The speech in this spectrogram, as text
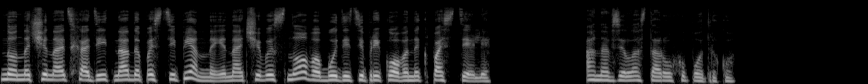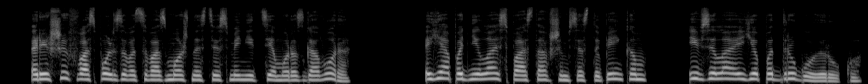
но начинать ходить надо постепенно, иначе вы снова будете прикованы к постели». Она взяла старуху под руку. Решив воспользоваться возможностью сменить тему разговора, я поднялась по оставшимся ступенькам и взяла ее под другую руку,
